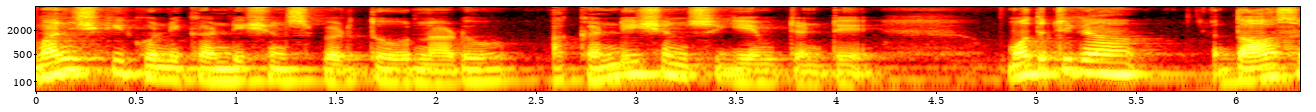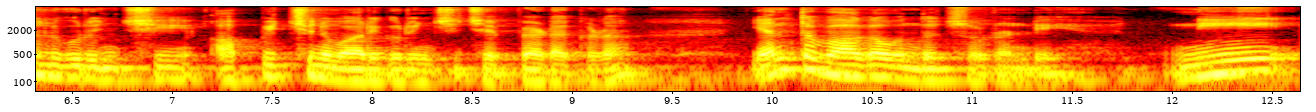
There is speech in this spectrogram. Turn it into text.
మనిషికి కొన్ని కండిషన్స్ పెడుతూ ఉన్నాడు. ఆ కండిషన్స్ ఏమిటంటే మొదటిగా దాసుల గురించి అప్పిచ్చిన వారి గురించి చెప్పాడు అక్కడ. ఎంత బాగా ఉందో చూడండి. నీ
